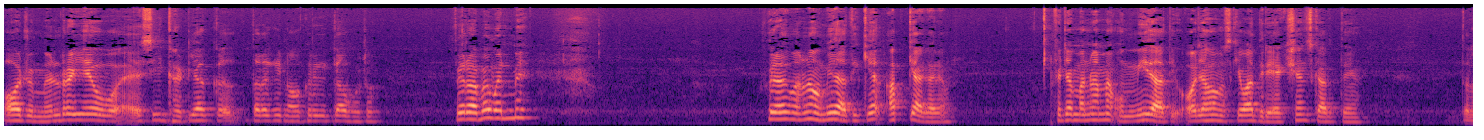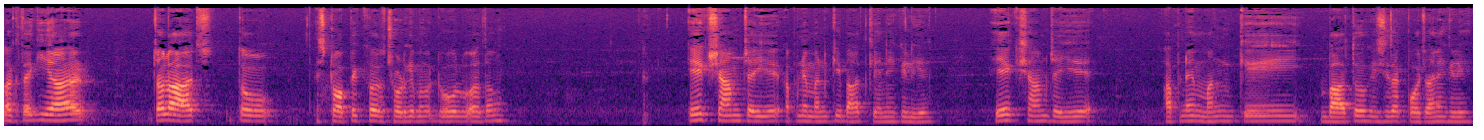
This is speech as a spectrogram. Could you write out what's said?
और जो मिल रही है, वो ऐसी घटिया तरह की नौकरी, क्या पूछो? फिर हमें मन में फिर मन में उम्मीद आती कि यार अब क्या करें? फिर जब मन में हमें उम्मीद आती और जब हम उसके बाद रिएक्शंस करते हैं तो लगता है कि यार, चलो आज तो इस टॉपिक को छोड़ के मैं बोल पाता हूँ। एक शाम चाहिए अपने मन की बात कहने के लिए। एक शाम चाहिए अपने मन की बातों किसी तक पहुँचाने के लिए।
